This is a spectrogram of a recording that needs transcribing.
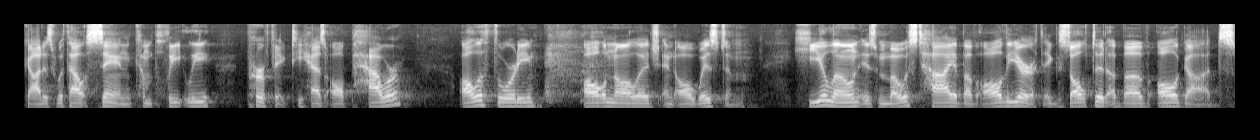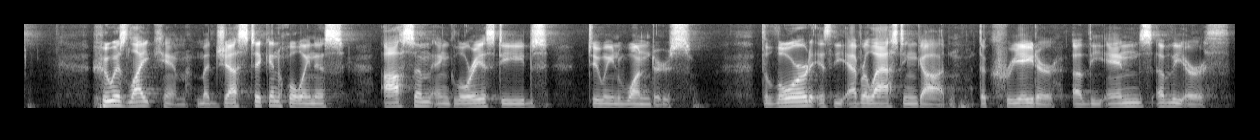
God is without sin, completely perfect. He has all power, all authority, all knowledge, and all wisdom. He alone is most high above all the earth, exalted above all gods. Who is like him, majestic in holiness, awesome and glorious deeds, doing wonders? The Lord is the everlasting God, the creator of the ends of the earth.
